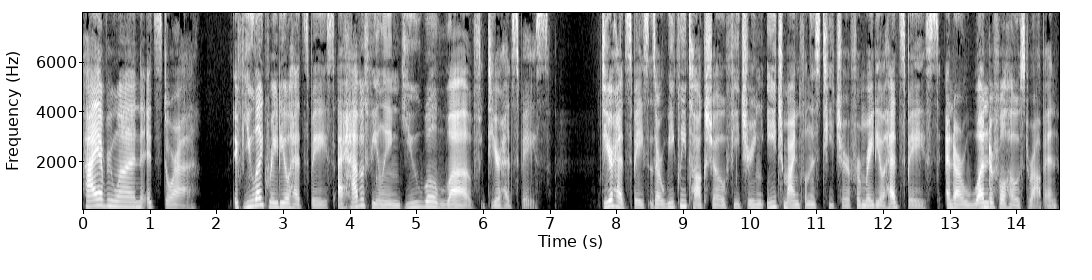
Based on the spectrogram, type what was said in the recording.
Hi, everyone. It's Dora. If you like Radio Headspace, I have a feeling you will love Dear Headspace. Dear Headspace is our weekly talk show featuring each mindfulness teacher from Radio Headspace and our wonderful host, Robin.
